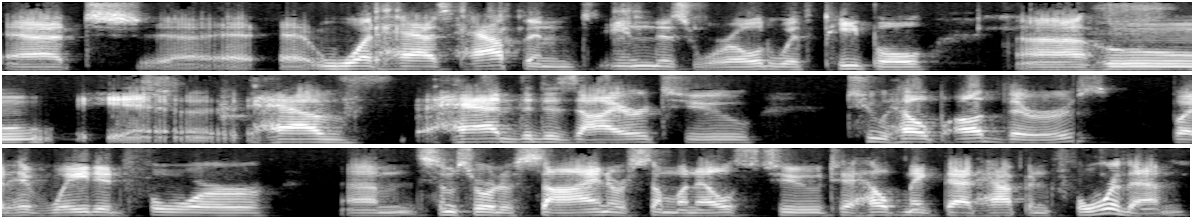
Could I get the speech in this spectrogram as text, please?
at, uh, at at what has happened in this world with people uh, who uh, have had the desire to to help others, but have waited for um, some sort of sign or someone else to to help make that happen for them,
